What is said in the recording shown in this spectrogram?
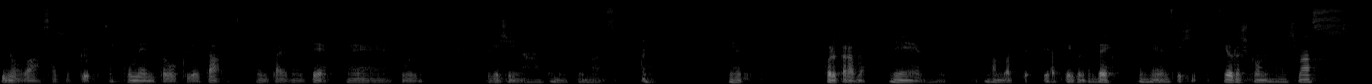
昨日は早速コメントをくれた先輩もいて、えー、すごい嬉しいなと思っています。えー、これからも、えー、頑張ってやっていくので、えー、ぜひよろしくお願いします。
